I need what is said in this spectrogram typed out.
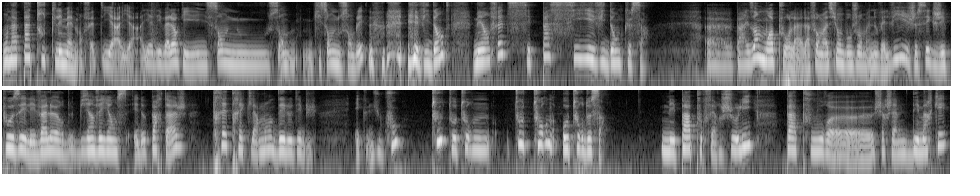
on n'a pas toutes les mêmes en fait. Il y a, des valeurs qui semblent nous, qui semblent nous sembler évidentes, mais en fait, c'est pas si évident que ça. Euh, par exemple, moi, pour la, formation Bonjour ma nouvelle vie, je sais que j'ai posé les valeurs de bienveillance et de partage très très clairement dès le début. Et que du coup, tout, tout tourne autour de ça. Mais pas pour faire joli, pas pour euh, chercher à me démarquer,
